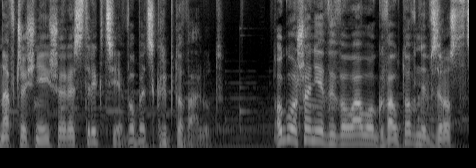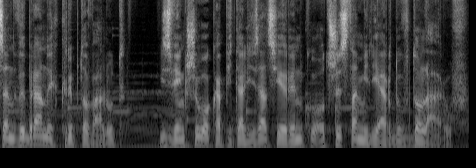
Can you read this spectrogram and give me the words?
na wcześniejsze restrykcje wobec kryptowalut. Ogłoszenie wywołało gwałtowny wzrost cen wybranych kryptowalut i zwiększyło kapitalizację rynku o 300 miliardów dolarów.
